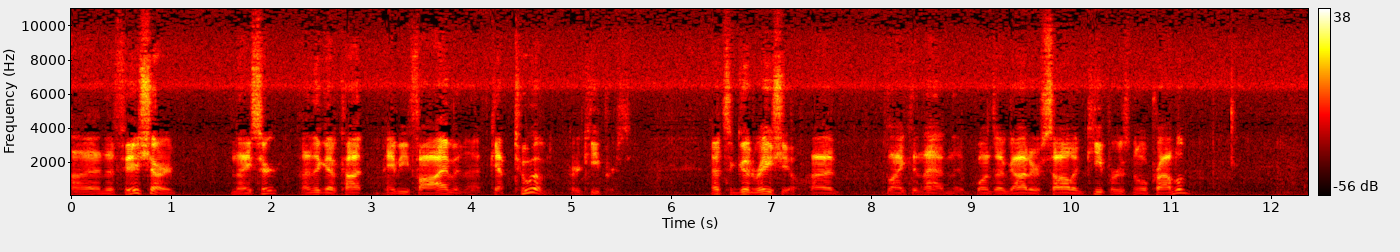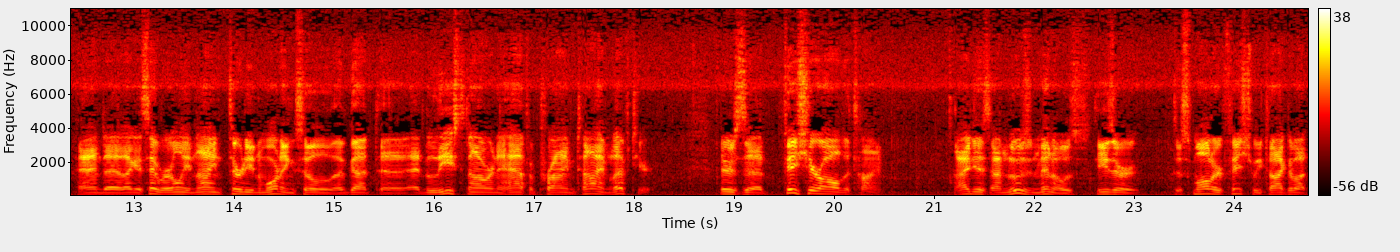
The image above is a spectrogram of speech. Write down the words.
Uh, and the fish are nicer. I think I've caught maybe five, and I've kept two of them are keepers. That's a good ratio. I like in that, and the ones I've got are solid keepers, no problem. And uh, like I said, we're only 9:30 in the morning, so I've got uh, at least an hour and a half of prime time left here. There's uh, fish here all the time. I just I'm losing minnows. These are the smaller fish we talked about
